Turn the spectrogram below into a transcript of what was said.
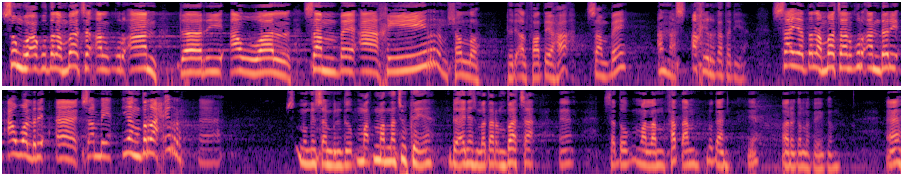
sungguh aku telah membaca Al-Quran dari awal sampai akhir. InsyaAllah. Dari Al-Fatihah sampai Anas. Akhir kata dia. Saya telah membaca Al-Quran dari awal dari eh, sampai yang terakhir. Ya. Mungkin sambil itu mat-matna juga ya. Tidak hanya sebentar membaca. Ya. Satu malam khatam. Bukan. Ya. Barakallahu fiikum. Eh.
